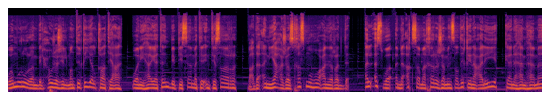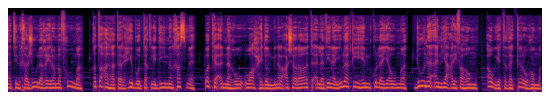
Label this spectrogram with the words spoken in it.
ومرورا بالحجج المنطقية القاطعة ونهاية بابتسامة الانتصار بعد أن يعجز خصمه عن الرد. الأسوأ أن أقصى ما خرج من صديقنا علي كان همهامات خجولة غير مفهومة قطعها ترحيب تقليدي من خصمه وكأنه واحد من العشرات الذين يلاقيهم كل يوم دون أن يعرفهم أو يتذكرهم.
